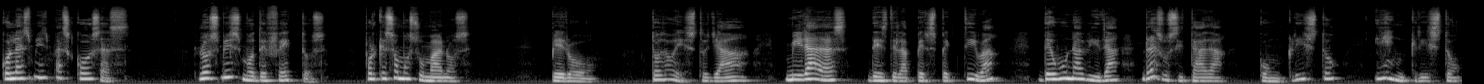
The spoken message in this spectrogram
con las mismas cosas, los mismos defectos, porque somos humanos. Pero todo esto ya miradas desde la perspectiva de una vida resucitada con Cristo y en Cristo,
